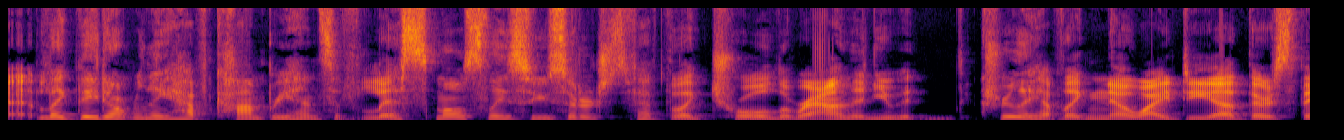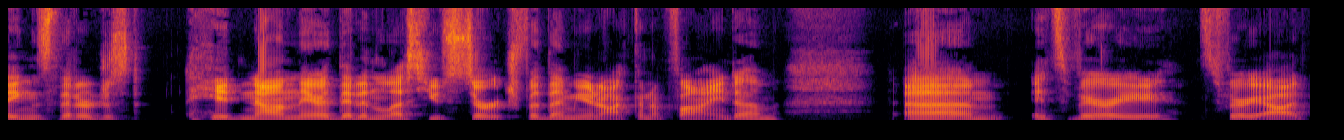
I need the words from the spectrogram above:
uh, like they don't really have comprehensive lists mostly so you sort of just have to like troll around and you truly have like no idea there's things that are just hidden on there that unless you search for them you're not going to find them um it's very it's very odd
